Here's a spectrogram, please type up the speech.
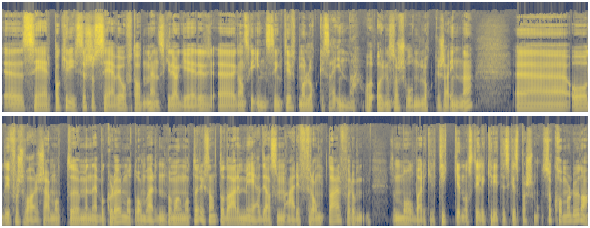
eh, ser på kriser, så ser vi ofte at mennesker reagerer eh, ganske instinktivt med å lokke seg inne. Og Organisasjonen lokker seg inne. Uh, og de forsvarer seg mot, med nebb og klør mot omverdenen på mange måter. ikke sant? Og da er det media som er i front der for å målbare kritikken og stille kritiske spørsmål. Så kommer du, da,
